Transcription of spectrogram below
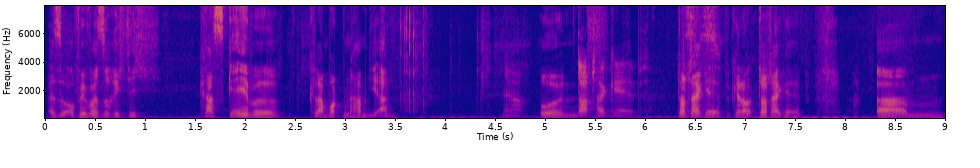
Also auf jeden Fall so richtig krass gelbe Klamotten haben die an. Ja. Und Dottergelb. Dottergelb, genau, Dottergelb. Ähm,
